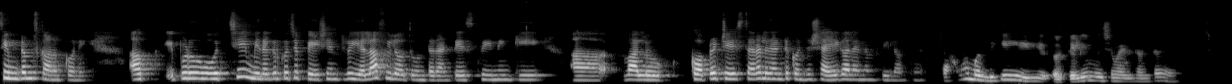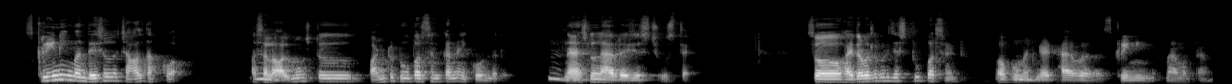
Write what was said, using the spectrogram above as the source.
సింప్టమ్స్ కనుక్కొని. ఇప్పుడు వచ్చి మీ దగ్గరకొచ్చే పేషెంట్లు ఎలా ఫీల్ అవుతూ ఉంటారు? అంటే స్క్రీనింగ్‌కి వాళ్ళు కోఆపరేట్ చేస్తారా? లేదంటే కొంచెం షైగానే ఫీల్ అవుతారా? చాలా మందికి తెలియని విషయం ఏంటంటే స్క్రీనింగ్ మన దేశంలో చాలా తక్కువ. అసలు. ఆల్మోస్ట్ 1-2% కన్నా ఎక్కువ ఉండదు. నేషనల్ యావరేజెస్ చూస్తే. సో, హైదరాబాద్‌లో కూడా just 2% of women hmm. Get have a screening mammogram.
